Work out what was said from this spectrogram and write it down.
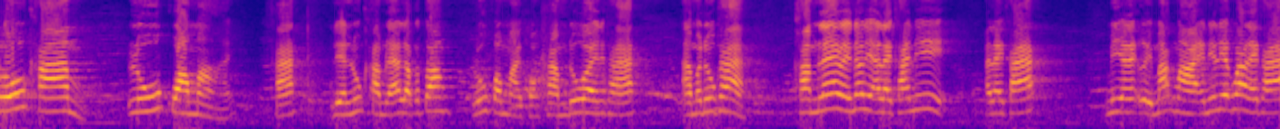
รู้คำรู้ความหมายคะเรียนรู้คำแล้วเราก็ต้องรู้ความหมายของคำด้วยนะคะอะมาดูค่ะคำแรกเลยนักเรียนอะไรคะนี่อะไรคะมีอะไรเอ่ยมากมาย อันนี้เรียกว่าอะไรคะ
